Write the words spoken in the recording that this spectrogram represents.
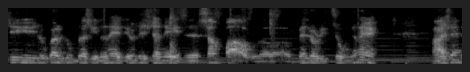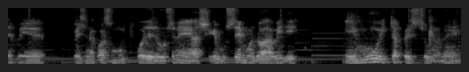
de lugares do Brasil, né? Rio de Janeiro, São Paulo, Belo Horizonte, né? A gente foi esse negócio muito poderoso, né? Acho que você mudou a vida de muita pessoa, né?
